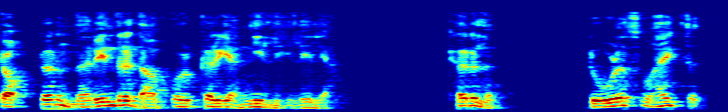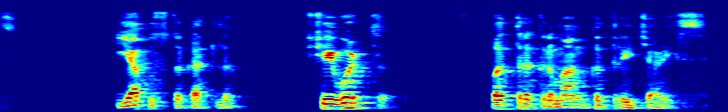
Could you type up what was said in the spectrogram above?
डॉक्टर नरेंद्र दाभोळकर यांनी लिहिलेल्या ठरलं डोळस व्हायचंच. या पुस्तकातलं शेवटचं पत्र क्रमांक त्रेचाळीस.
